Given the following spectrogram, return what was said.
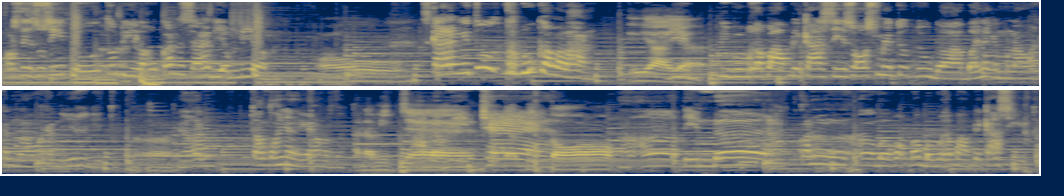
prostitusi itu itu dilakukan secara diam-diam. oh, Sekarang itu terbuka malahan. iya Di, iya. di beberapa aplikasi sosmed itu tuh udah banyak yang menawarkan menawarkan diri gitu. Eh, Ya kan? Contohnya tuh? ada micet, Ada micet. ada tiktok, Heeh. Tinder kan eh, beberapa beberapa aplikasi itu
